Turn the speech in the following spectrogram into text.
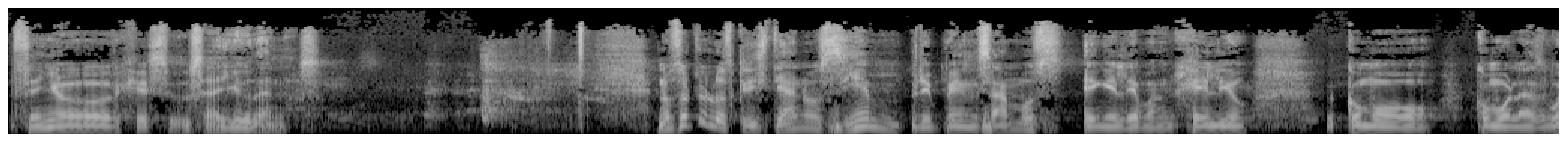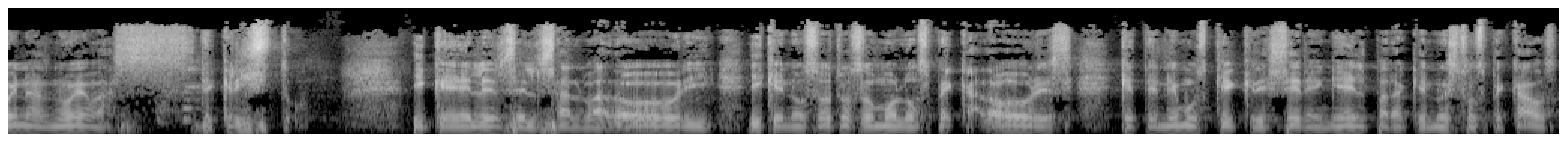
Señor Jesús, ayúdanos. Nosotros los cristianos siempre pensamos en el Evangelio como, como las buenas nuevas de Cristo y que Él es el Salvador y, y, que nosotros somos los pecadores, que tenemos que crecer en Él para que nuestros pecados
